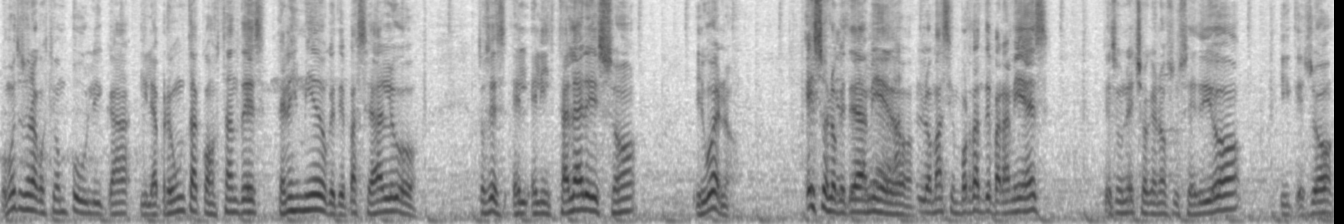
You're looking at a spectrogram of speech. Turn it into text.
Como esto es una cuestión pública, y la pregunta constante es, ¿tenés miedo que te pase algo? Entonces, el, el instalar eso, y bueno, eso es lo que te da miedo. Lo más importante para mí es que es un hecho que no sucedió y que yo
